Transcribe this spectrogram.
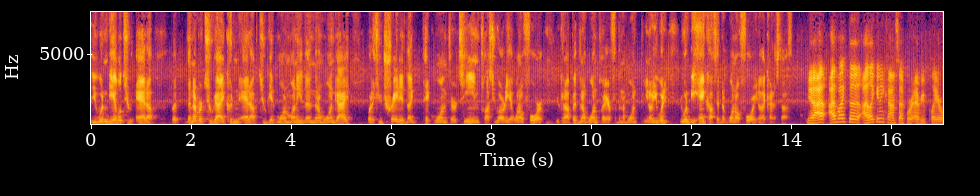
you wouldn't be able to add up but the number two guy couldn't add up to get more money than the number one guy. But if you traded like pick 113 plus you already had 104 you can outbid the number one player for the number one you know you wouldn't you wouldn't be handcuffed at number 104 you know that kind of stuff. Yeah, I, I like the I like any concept where every player,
